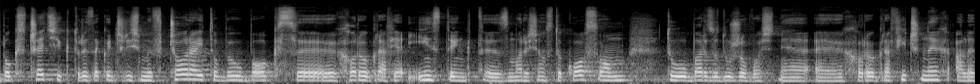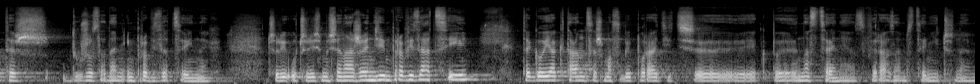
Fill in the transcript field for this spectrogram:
Boks trzeci, który zakończyliśmy wczoraj, to był boks Choreografia i Instynkt z Marysią Stokłosą. Tu bardzo dużo właśnie e, choreograficznych, ale też dużo zadań improwizacyjnych. Czyli uczyliśmy się narzędzi improwizacji, tego jak tancerz ma sobie poradzić e, jakby na scenie z wyrazem scenicznym.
